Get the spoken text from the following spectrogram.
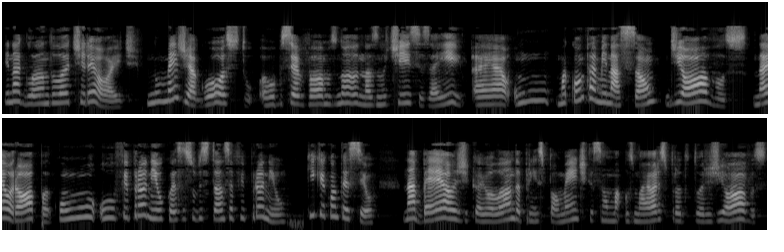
e na glândula tireoide. No mês de agosto, observamos no, nas notícias aí é, um, uma contaminação de ovos na Europa com o, o fipronil, com essa substância fipronil. O que, que aconteceu? Na Bélgica e Holanda, principalmente, que são os maiores produtores de ovos,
